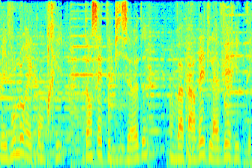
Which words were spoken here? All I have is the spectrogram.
Mais vous l'aurez compris, dans cet épisode, on va parler de la vérité.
